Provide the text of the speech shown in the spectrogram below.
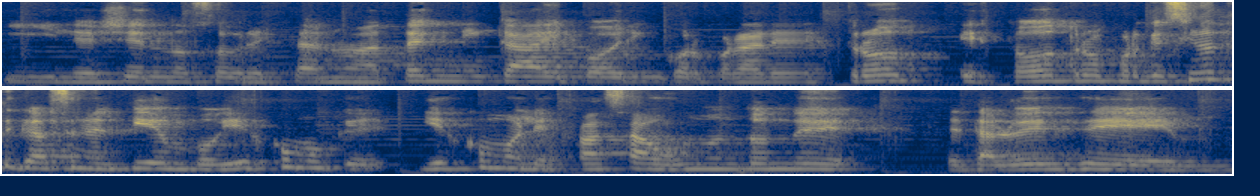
y leyendo sobre esta nueva técnica y poder incorporar esto, esto otro, porque si no te quedas en el tiempo y es como que y es como les pasa a un montón de, tal vez de,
